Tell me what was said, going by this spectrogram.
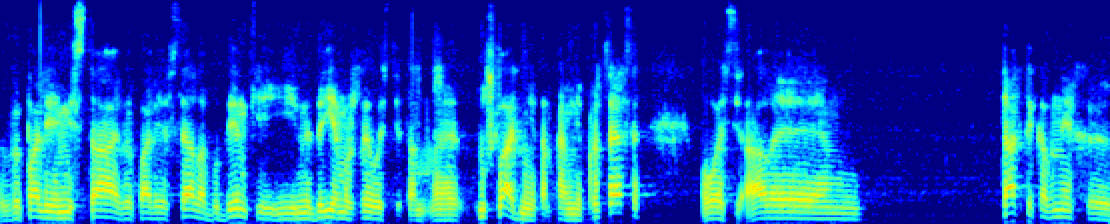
випалює міста, випалює села, будинки і не дає можливості там е, ускладнює там певні процеси. Ось, але тактика в них, е,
